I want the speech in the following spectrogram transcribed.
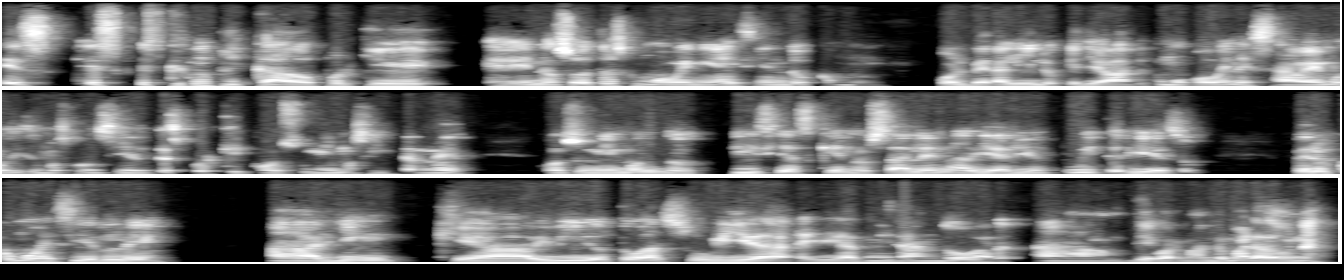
es, es, es que complicado porque eh, nosotros, como venía diciendo, como volver al hilo que lleva, como jóvenes sabemos y somos conscientes porque consumimos internet, consumimos noticias que nos salen a diario en Twitter y eso, pero ¿cómo decirle a alguien que ha vivido toda su vida eh, admirando a, Diego Armando Maradona,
